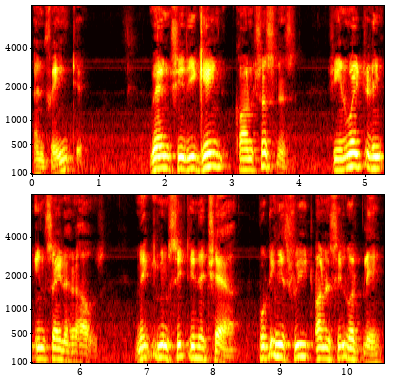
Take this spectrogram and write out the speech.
and fainted. When she regained consciousness, she invited him inside her house, making him sit in a chair, putting his feet on a silver plate,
